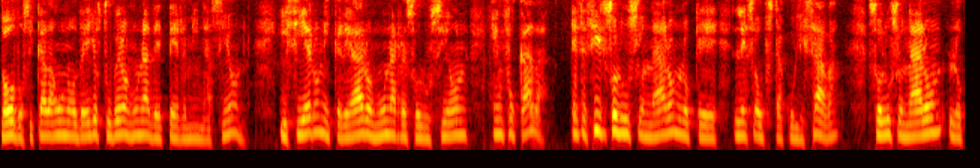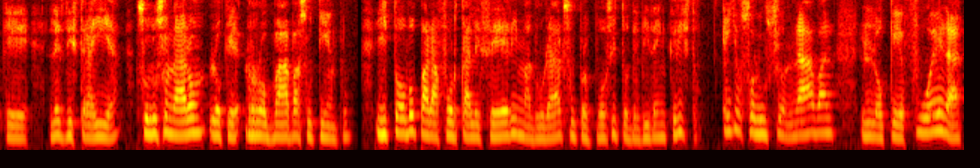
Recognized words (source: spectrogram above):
Todos y cada uno de ellos tuvieron una determinación, hicieron y crearon una resolución enfocada, es decir, solucionaron lo que les obstaculizaba, solucionaron lo que les distraía, solucionaron lo que robaba su tiempo, y todo para fortalecer y madurar su propósito de vida en Cristo. Ellos solucionaban lo que fuera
